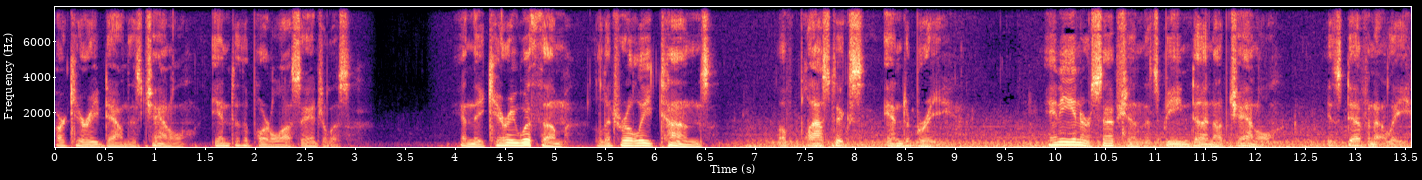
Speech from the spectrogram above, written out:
are carried down this channel into the Port of Los Angeles. And they carry with them literally tons of plastics and debris. Any interception that's being done up channel is definitely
